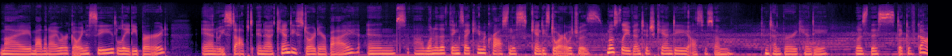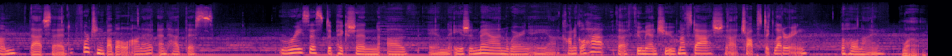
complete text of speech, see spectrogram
my mom and I were going to see Lady Bird, and we stopped in a candy store nearby. And uh, one of the things I came across in this candy store, which was mostly vintage candy, also some contemporary candy, was this stick of gum that said Fortune Bubble on it and had this racist depiction of an Asian man wearing a uh, conical hat with a Fu Manchu mustache, uh, chopstick lettering, the whole nine. Wow.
